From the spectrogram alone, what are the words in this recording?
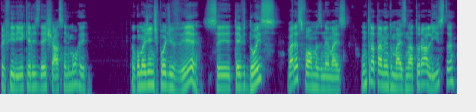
preferia que eles deixassem ele morrer. Então, como a gente pôde ver, você teve dois, várias formas, né? Mas um tratamento mais naturalista,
